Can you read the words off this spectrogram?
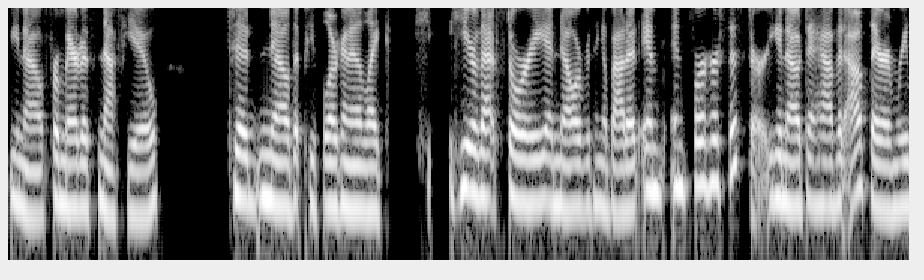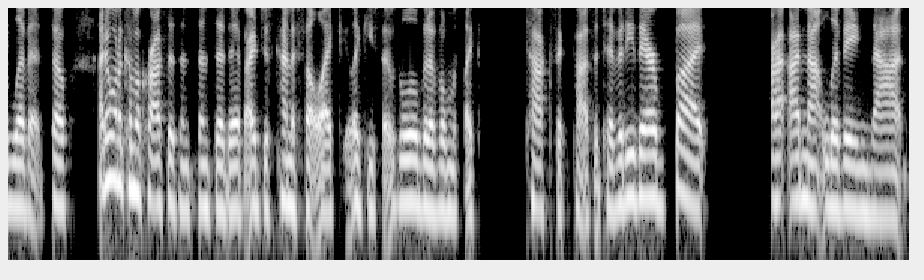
you know, for Meredith's nephew to know that people are going to like he- hear that story and know everything about it and and for her sister, you know, to have it out there and relive it. So, I don't want to come across as insensitive. I just kind of felt like like you said it was a little bit of almost like toxic positivity there, but I, I'm not living that,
